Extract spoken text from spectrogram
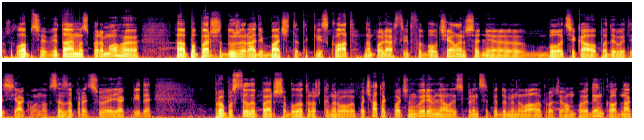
Що ж, хлопці, вітаємо з перемогою. Е, По-перше, дуже раді бачити такий склад на полях Street Football Challenge. Сьогодні е, було цікаво подивитись, як воно все запрацює, як піде. Пропустили перше, було трошки нервовий початок, потім вирівнялись, в принципі, домінували протягом поєдинку. Однак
